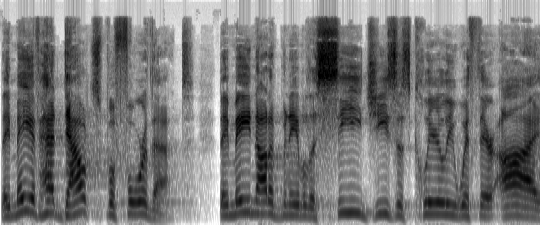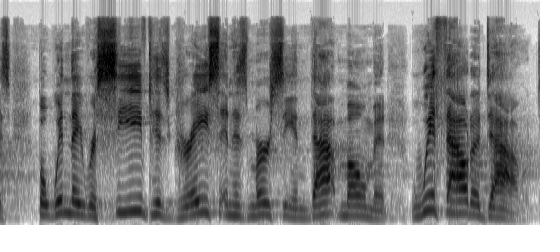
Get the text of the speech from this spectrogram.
They may have had doubts before that. They may not have been able to see Jesus clearly with their eyes, but when they received his grace and his mercy in that moment, without a doubt,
